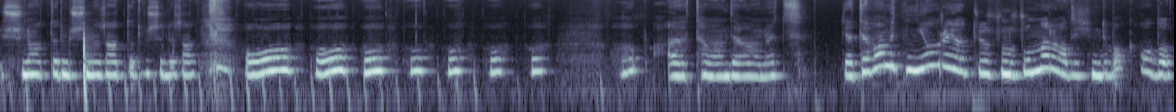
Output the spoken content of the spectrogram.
üstüne atladım üstüne atladım üstüne atladım. Oh oh oh oh oh oh oh hop Ay, tamam devam et. Ya devam et niye oraya atıyorsunuz? Onlar aldı şimdi bak aldı.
